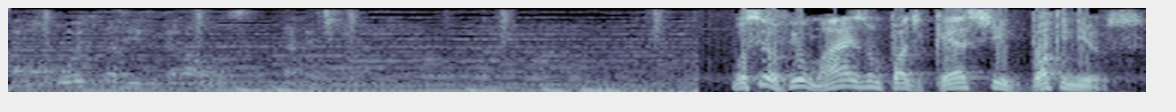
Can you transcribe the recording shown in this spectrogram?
canal 8 da Vivo e canal 11 da NET Você ouviu mais um podcast Boc News.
